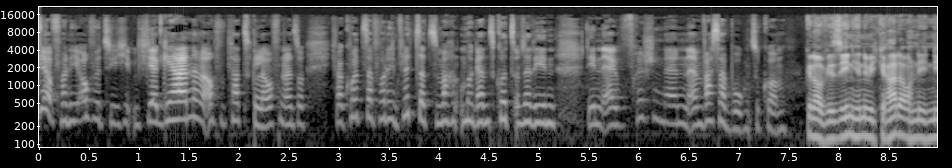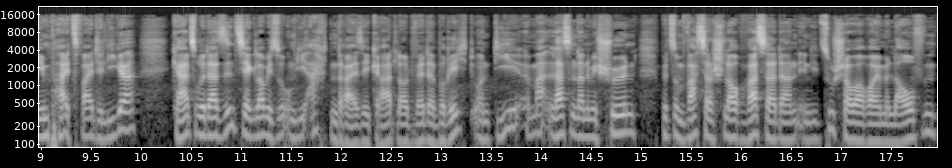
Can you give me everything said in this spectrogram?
Ja, fand ich auch witzig. Ich wäre gerne auf den Platz gelaufen. Also ich war kurz davor, den Flitzer zu machen, um mal ganz kurz unter den, den erfrischenden ähm, Wasserbogen zu kommen. Genau, wir sehen hier nämlich gerade auch nebenbei zweite Liga. Karlsruhe, da sind es ja, glaube ich, so um die 38 Grad laut Wetterbericht. Und die äh, lassen dann nämlich schön mit so einem Wasserschlauch Wasser dann in die Zuschauerräume laufen.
